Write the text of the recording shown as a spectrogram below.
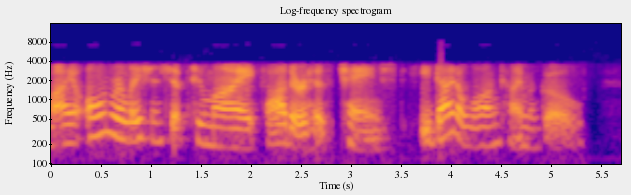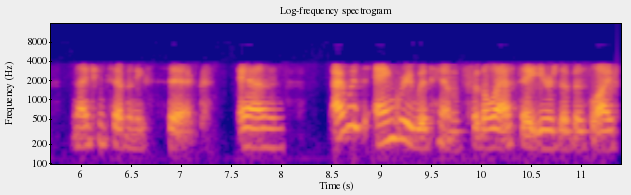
my own relationship to my father has changed. He died a long time ago, 1976, and I was angry with him for the last eight years of his life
